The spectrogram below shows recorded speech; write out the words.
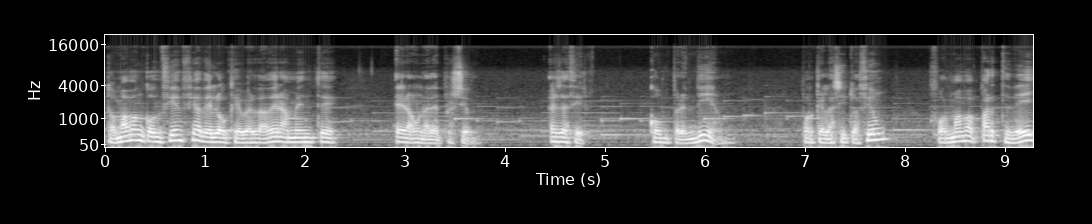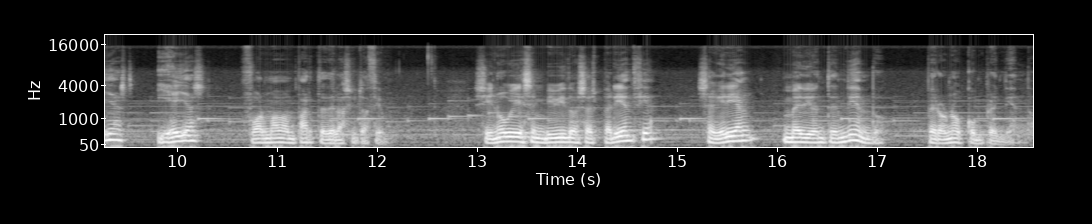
tomaban conciencia de lo que verdaderamente era una depresión. Es decir, comprendían, porque la situación formaba parte de ellas y ellas formaban parte de la situación. Si no hubiesen vivido esa experiencia, seguirían medio entendiendo, pero no comprendiendo.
